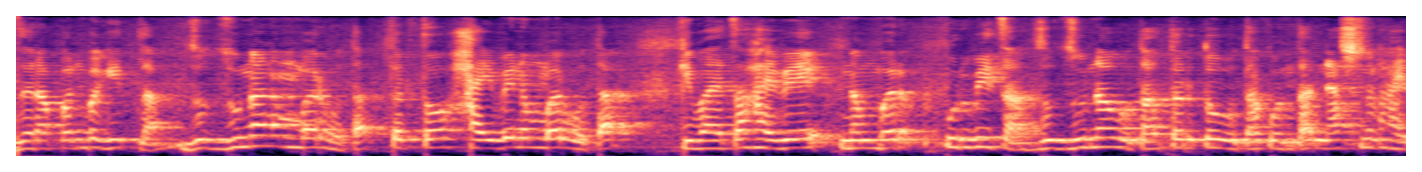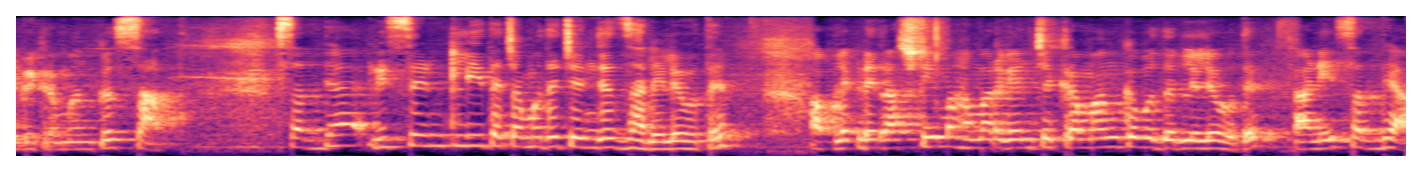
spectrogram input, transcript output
जर आपण बघितला जो जुना नंबर होता तर तो हायवे नंबर होता किंवा याचा हायवे नंबर पूर्वीचा जो जुना होता तर तो होता कोणता? नॅशनल हायवे क्रमांक सात. सध्या रिसेंटली त्याच्यामध्ये चेंजेस झालेले होते. आपल्याकडे राष्ट्रीय महामार्गांचे क्रमांक बदललेले होते. आणि सध्या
